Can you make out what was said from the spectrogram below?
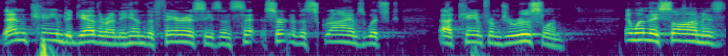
Then came together unto him the Pharisees and certain of the scribes which uh, came from Jerusalem. And when they saw him, his,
